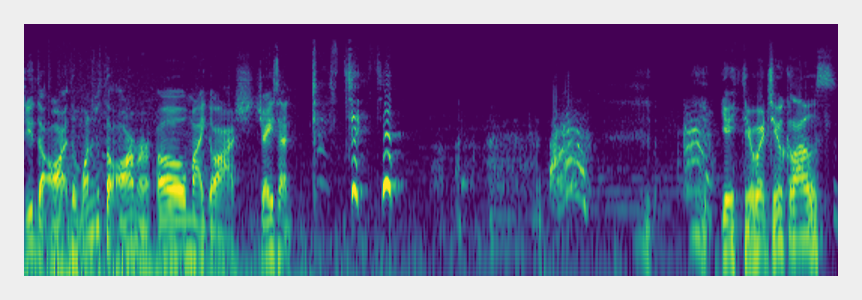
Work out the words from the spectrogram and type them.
Dude, the ar the ones with the armor. Oh my gosh. Jason. you threw it too close.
